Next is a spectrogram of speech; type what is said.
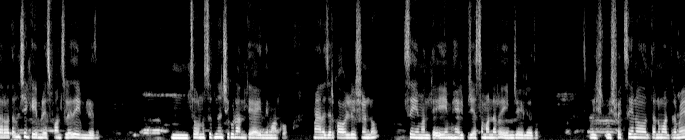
తర్వాత నుంచి ఇంకేం రెస్పాన్స్ లేదు ఏం లేదు. ఉమ్, సోను సూద్ నుంచి కూడా అంతే అయింది మాకు. మేనేజర్ కాల్ చేసిండు సేమ్ అంతే. ఏం హెల్ప్ చేస్తామన్నారు ఏం చేయలేదు. విశ్ విశ్వక్సేన్ తను మాత్రమే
